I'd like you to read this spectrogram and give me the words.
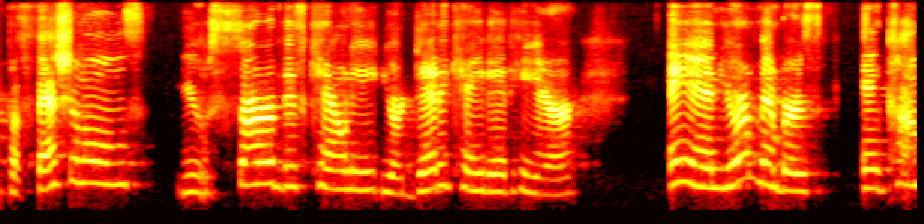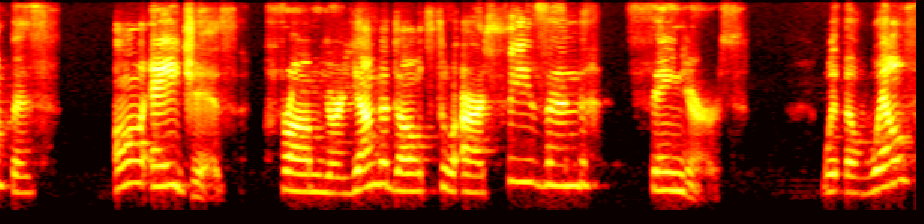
professionals, you serve this county, you're dedicated here, and your members encompass all ages from your young adults to our seasoned seniors with a wealth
